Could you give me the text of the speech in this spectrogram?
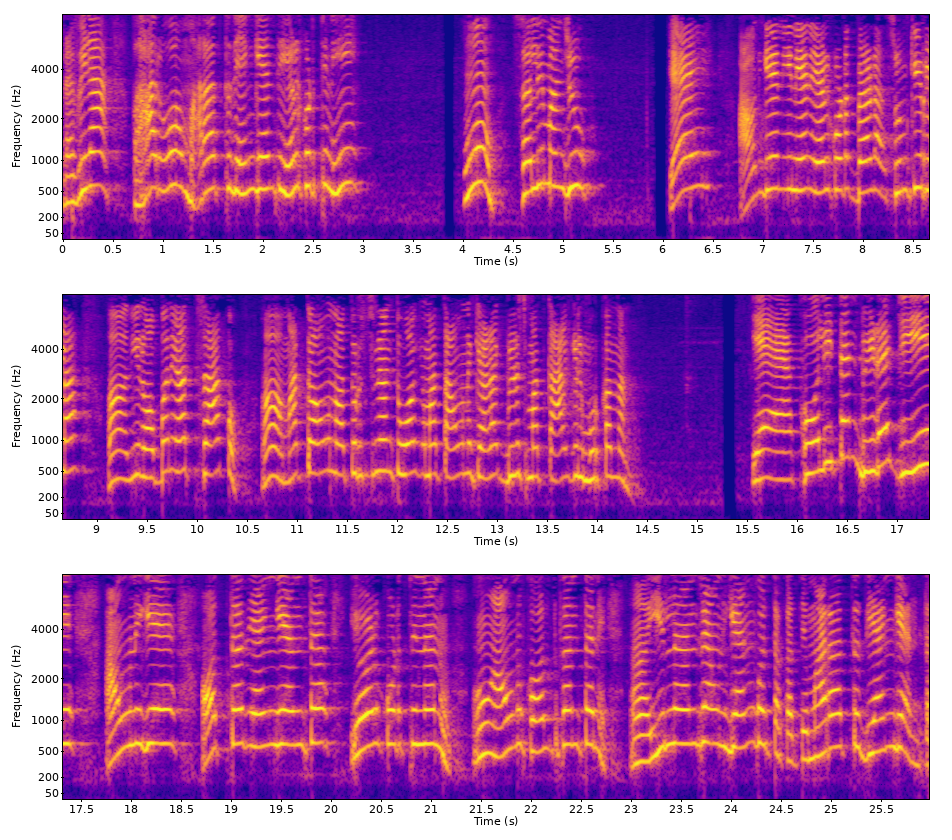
ರವೀನಾ ಬಾರು ಮರ ಹತ್ತದ ಹೆಂಗೆ ಅಂತ ಹೇಳ್ಕೊಡ್ತೀನಿ. ಹ್ಞೂ ಸಲಿ ಮಂಜು ಏಯ್ ಅವನಿಗೆ ನೀನೇನು ಹೇಳ್ಕೊಡೋದು ಬೇಡ ಸುಮ್ಕಿರ್ಲ ನೀನು ಒಬ್ಬನೇ ಹತ್ತು ಸಾಕು ಹಾ ಮತ್ತೆ ಅವನು ಹತ್ತರಿಸ್ತೀನಿ ಅಂತ ಹೋಗಿ ಮತ್ತೆ ಅವನು ಕೆಳಗೆ ಬೀಳಿಸಿ ಮತ್ತೆ ಕಾಲ್ಗಿಲ್ ಮುರ್ಕೊಂಡ್ ನಾನು ಏ ಕೋಲಿತನ್ ಬಿಡಜ್ಜಿ ಅವನಿಗೆ ಹತ್ತದ ಹೆಂಗೆ ಅಂತ ಹೇಳ್ಕೊಡ್ತೀನಿ ನಾನು ಹ್ಞೂ ಅವನು ಕಲ್ತ್ಕೊಂತಾನೆ ಇಲ್ಲ ಅಂದ್ರೆ ಅವ್ನಿಗೆ ಹೆಂಗ್ ಗೊತ್ತಾಕತ್ತೆ ಮರ ಹತ್ತದ ಹೆಂಗೆ ಅಂತ.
